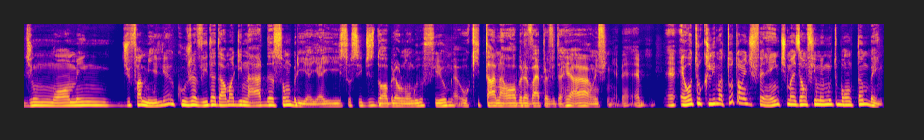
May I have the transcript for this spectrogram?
de um homem de família cuja vida dá uma guinada sombria. E aí isso se desdobra ao longo do filme. O que tá na obra vai pra vida real, enfim. É, é, é outro clima totalmente diferente, mas é um filme muito bom também.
